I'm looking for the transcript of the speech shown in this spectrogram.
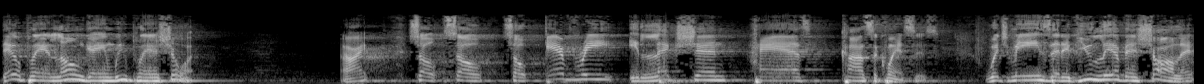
They were playing long game, we were playing short. All right? So so so every election has consequences, which means that if you live in Charlotte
